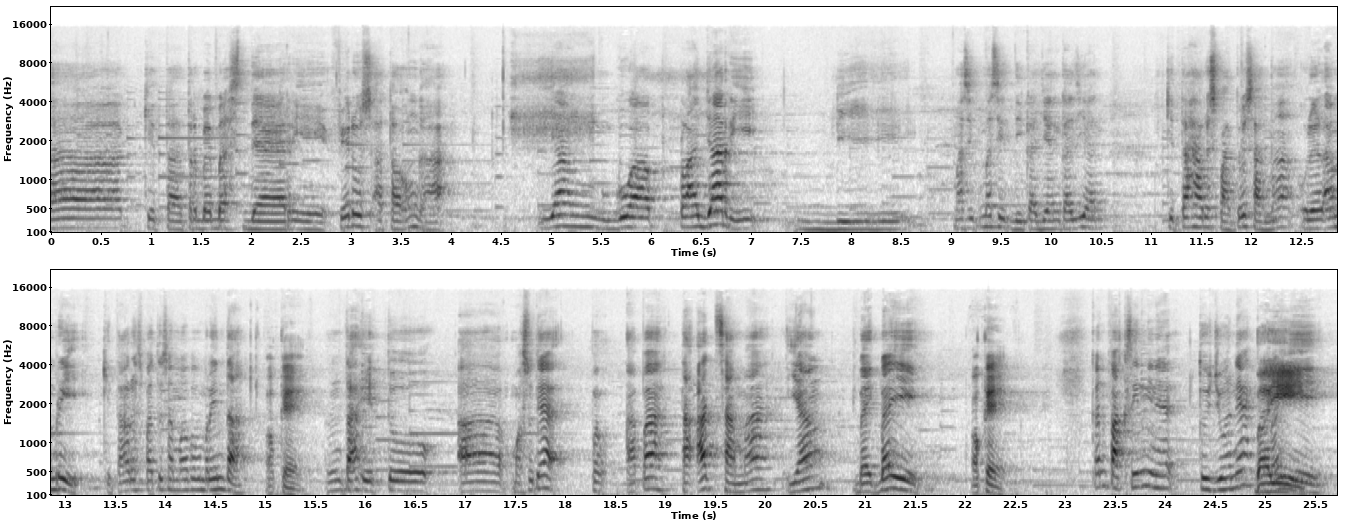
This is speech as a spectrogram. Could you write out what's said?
eh, kita terbebas dari virus atau enggak yang gua pelajari di masjid-masjid di kajian-kajian. Kita harus patuh sama ulil amri. Kita harus patuh sama pemerintah. Oke, entah itu eh, maksudnya pe- apa taat sama yang baik-baik. Oke, kan vaksin ini tujuannya Baik.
